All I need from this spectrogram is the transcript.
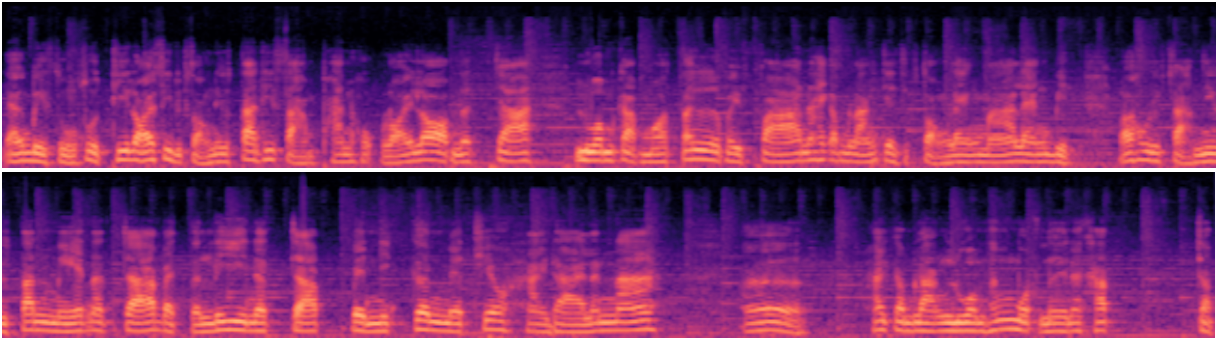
แรงบิดสูงสุดที่ 142 นิวตันที่ 3,600 รอบนะจ๊ะ รวมกับมอเตอร์ไฟฟ้านะให้กำลัง 72 แรงม้า แรงบิด 163 นิวตันเมตรนะจ๊ะ แบตเตอรี่นะจ๊ะ เป็นนิกเกิลเมทัลไฮไดแล้วนะ เออ ให้กำลังรวมทั้งหมดเลยนะครับ จับ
